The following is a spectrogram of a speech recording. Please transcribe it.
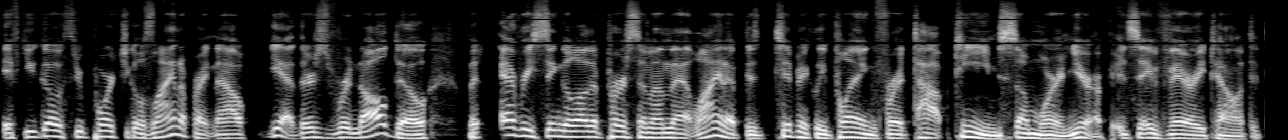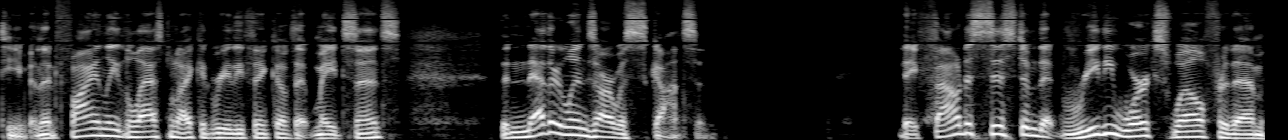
If you go through Portugal's lineup right now, yeah, there's Ronaldo, but every single other person on that lineup is typically playing for a top team somewhere in Europe. It's a very talented team. And then finally, the last one I could really think of that made sense the Netherlands are Wisconsin. They found a system that really works well for them,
